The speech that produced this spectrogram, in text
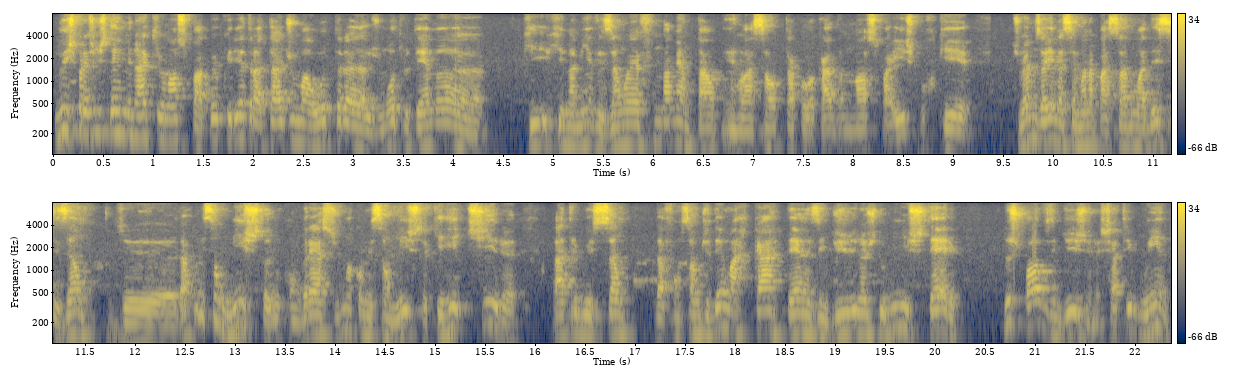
Luiz, para a gente terminar aqui o nosso papo, eu queria tratar de uma outra, de um outro tema que, que na minha visão é fundamental em relação ao que está colocado no nosso país, porque tivemos aí na semana passada uma decisão de, da comissão mista do Congresso, de uma comissão mista que retira a atribuição da função de demarcar terras indígenas do Ministério dos Povos Indígenas, atribuindo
